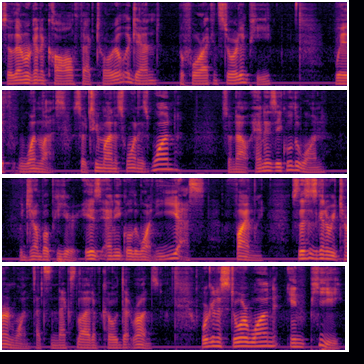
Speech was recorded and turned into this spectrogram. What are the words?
So then we're going to call factorial again before I can store it in p with 1 less. So 2 minus 1 is 1. So now n is equal to 1. We jump up here. Is n equal to 1? Yes, finally. So this is going to return 1. That's the next line of code that runs. We're going to store 1 in p,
